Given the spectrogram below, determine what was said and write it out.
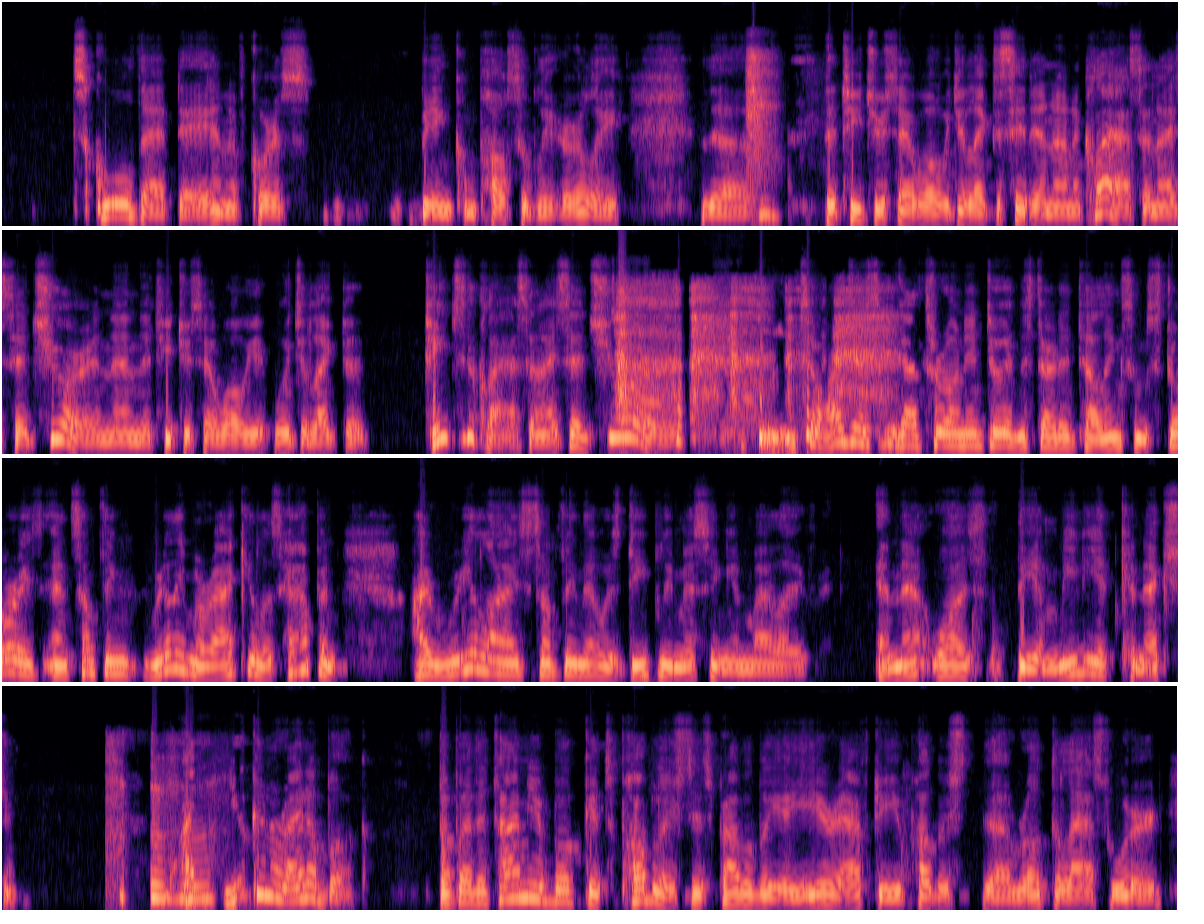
school that day, and of course, being compulsively early, the the teacher said, "Well, would you like to sit in on a class?" And I said, "Sure." And then the teacher said, "Well, would you like to teach the class? And I said, sure. so I just got thrown into it and started telling some stories, and something really miraculous happened. I realized something that was deeply missing in my life, and that was the immediate connection. Mm-hmm. I, you can write a book, but by the time your book gets published, it's probably a year after you published, uh, wrote the last word.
